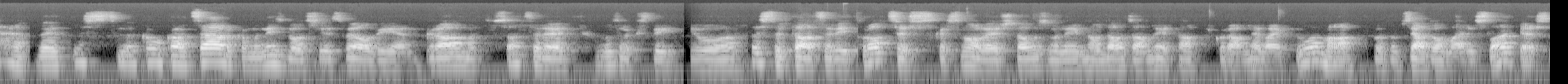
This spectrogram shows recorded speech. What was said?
Bet es kaut kā ceru, ka man izdosies vēl vienu grāmatu sacerēt uzrakstīt. Jo tas ir tāds arī process, kas novērš tā uzmanību no daudzām lietām, par kurām nevajag domāt. Protams, jādomā arī slēgties,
